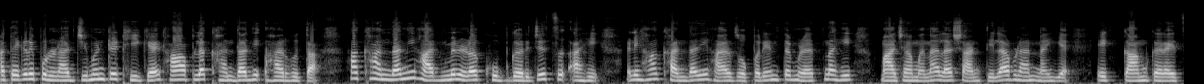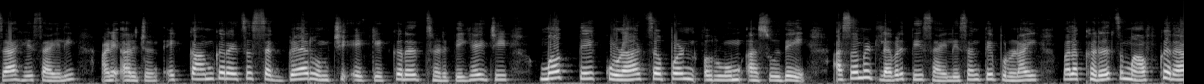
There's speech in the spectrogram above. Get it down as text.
आता इकडे पूर्णाजी म्हणते ठीक आहे हा आपला खानदानी हार होता. हा खानदानी हार मिळणं खूप गरजेचं आहे आणि हा खानदानी हार जोपर्यंत मिळत नाही माझ्या मनाला शांती लाभणार नाही आहे एक काम करायचं आहे सायली आणि अर्जुन एक काम करायचं सगळ्या रूमची एक एक करत झडती घ्यायची. मग ते कुणाचं पण रूम असू दे. असं म्हटल्यावरती सायली सांगते पूर्णाई मला खरंच माफ करा.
